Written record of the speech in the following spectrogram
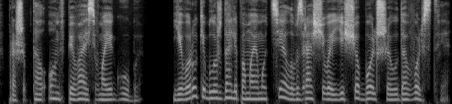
— прошептал он, впиваясь в мои губы. Его руки блуждали по моему телу, взращивая еще большее удовольствие.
